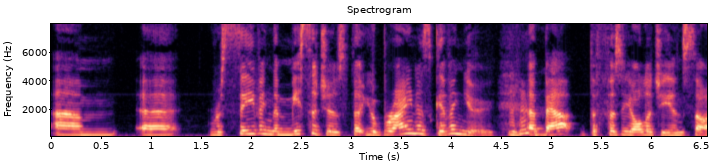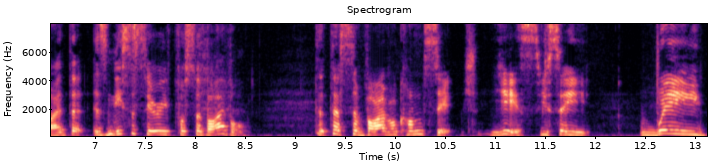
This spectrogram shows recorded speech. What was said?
Um, uh, receiving the messages that your brain is giving you mm-hmm. about the physiology inside that is necessary for survival. the, the survival concept. Yes, you see, we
